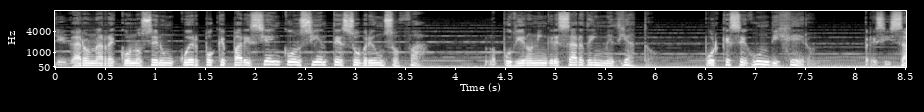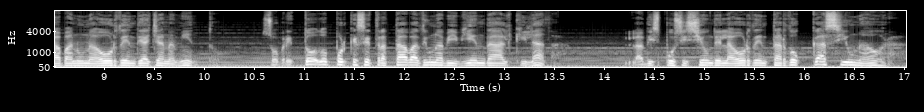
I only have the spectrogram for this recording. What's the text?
llegaron a reconocer un cuerpo que parecía inconsciente sobre un sofá. No pudieron ingresar de inmediato, porque según dijeron, precisaban una orden de allanamiento, sobre todo porque se trataba de una vivienda alquilada. La disposición de la orden tardó casi una hora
